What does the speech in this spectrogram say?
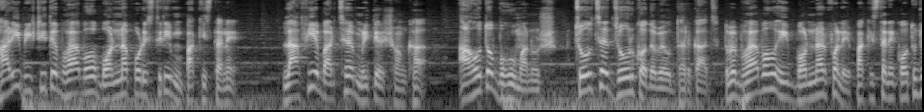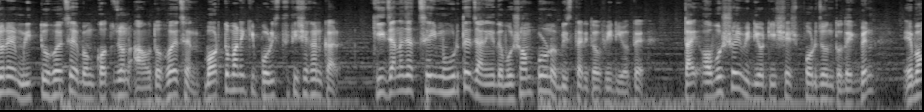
ভারী বৃষ্টিতে ভয়াবহ বন্যা পরিস্থিতি পাকিস্তানে। লাফিয়ে বাড়ছে মৃতের সংখ্যা। আহত বহু মানুষ। চলছে জোর কদমে উদ্ধার কাজ। তবে ভয়াবহ এই বন্যার ফলে পাকিস্তানে কতজনের মৃত্যু হয়েছে এবং কতজন আহত হয়েছেন? বর্তমানে কি পরিস্থিতি সেখানকার? কি জানা যাচ্ছে এই মুহূর্তে জানিয়ে দেব সম্পূর্ণ বিস্তারিত ভিডিওতে। তাই অবশ্যই ভিডিওটি শেষ পর্যন্ত দেখবেন এবং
